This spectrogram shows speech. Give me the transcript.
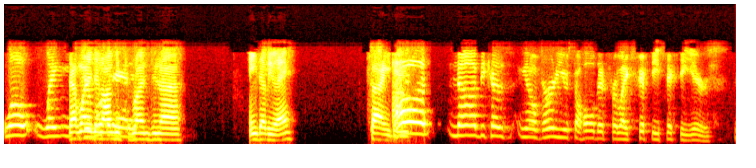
Well, when That one of the longest runs in uh AWA. Sorry, Dan. Uh, no, because you know Verne used to hold it for like 50, 60 years,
